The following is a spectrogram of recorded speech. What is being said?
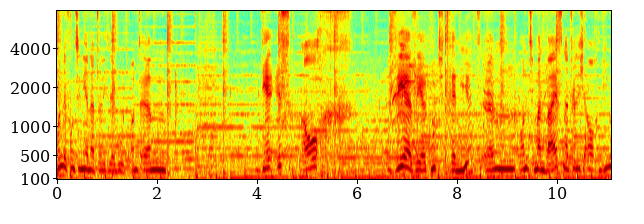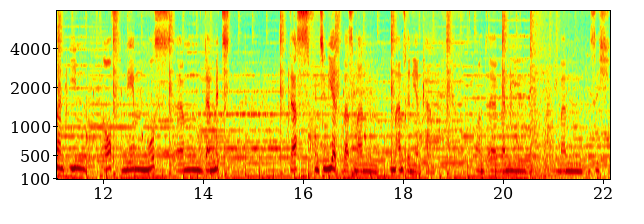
Hunde funktionieren natürlich sehr gut. Und ähm, der ist auch sehr, sehr gut trainiert. Ähm, und man weiß natürlich auch, wie man ihn aufnehmen muss, ähm, damit das funktioniert, was man ihm antrainieren kann. Und äh, wenn man sich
